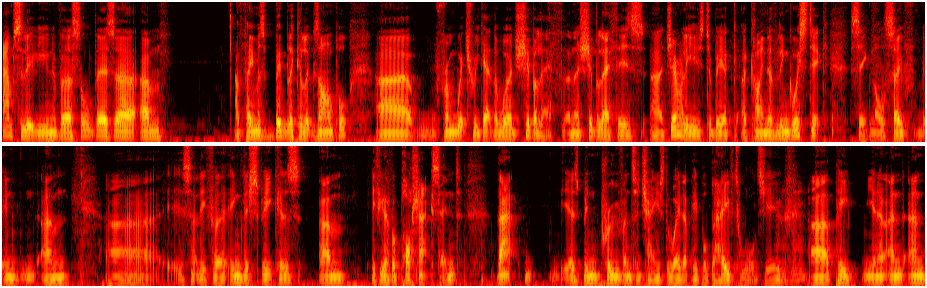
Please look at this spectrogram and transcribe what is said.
absolutely universal. There's a um, a famous biblical example uh, from which we get the word shibboleth. And a shibboleth is uh, generally used to be a, a, kind of linguistic signal. So, in, um, uh, certainly for English speakers, um, if you have a posh accent, that has been proven to change the way that people behave towards you. Mm-hmm. Uh, pe- you know, and and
